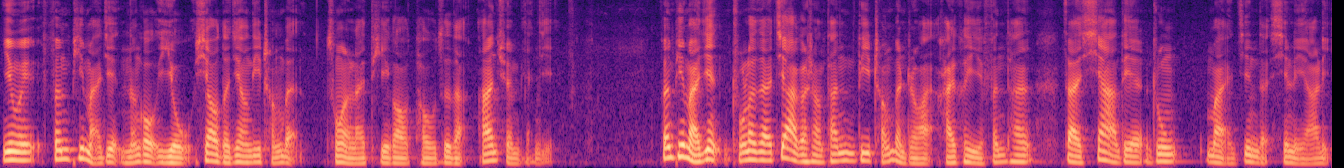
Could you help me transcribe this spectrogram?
因为分批买进能够有效的降低成本，从而来提高投资的安全边际。分批买进除了在价格上摊低成本之外，还可以分摊在下跌中买进的心理压力。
